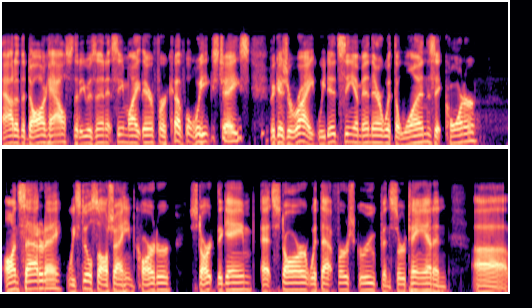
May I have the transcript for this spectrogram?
out of the doghouse that he was in. It seemed like there for a couple weeks, Chase, because you're right. We did see him in there with the ones at corner on Saturday. We still saw Shyheim Carter start the game at star with that first group and Surtain and uh,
